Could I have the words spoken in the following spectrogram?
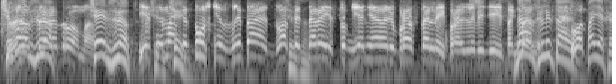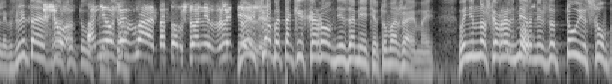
Чего взлет? взлет? Аэродрома. Чей взлет? Если Ч- наши чей? тушки взлетают, 22-е, я не говорю про остальных, про лебедей и так да, далее. Да, взлетают, вот. поехали, взлетают все. наши тушки. Они все. уже знают о том, что они взлетели. Ну еще бы таких коров не заметят, уважаемый. Вы немножко в размере между ту и суп,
